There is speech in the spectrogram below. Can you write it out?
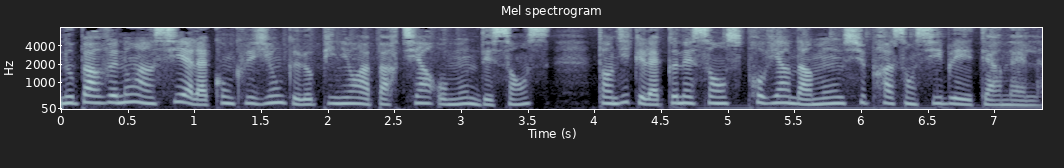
Nous parvenons ainsi à la conclusion que l'opinion appartient au monde des sens, tandis que la connaissance provient d'un monde suprasensible et éternel.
